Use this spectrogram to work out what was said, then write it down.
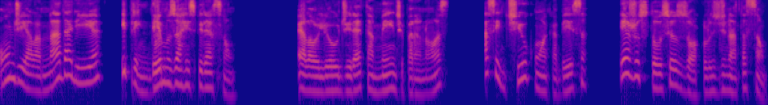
onde ela nadaria e prendemos a respiração. Ela olhou diretamente para nós, assentiu com a cabeça e ajustou seus óculos de natação.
